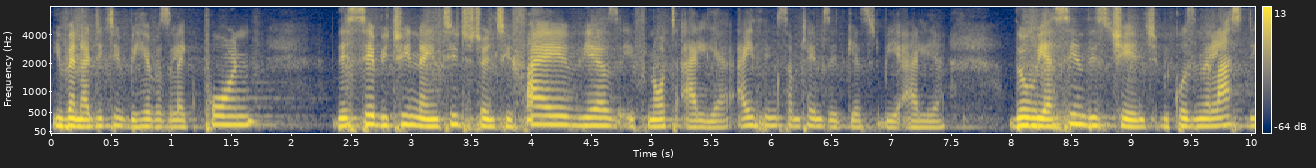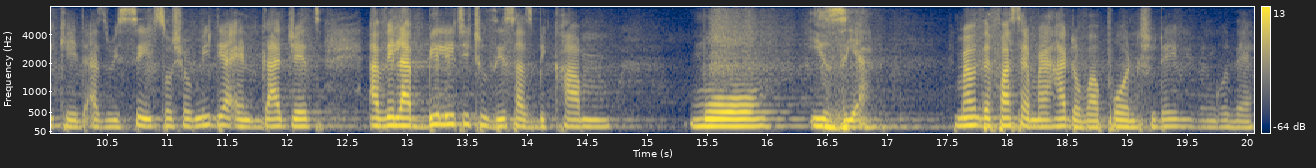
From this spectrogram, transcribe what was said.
even addictive behaviors like porn. They say between 19 to 25 years, if not earlier. I think sometimes it gets to be earlier. Though we are seeing this change because in the last decade, as we said, social media and gadgets, availability to this has become more easier. Remember the first time I heard of a porn, should I even go there?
